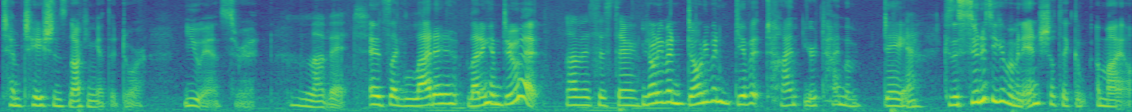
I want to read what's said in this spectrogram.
temptation's knocking at the door. You answer it. love it it's like let it, letting him do it. love it sister You don't even don't even give it time your time of day. Yeah. Because as soon as you give him an inch, he'll take a, a mile.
